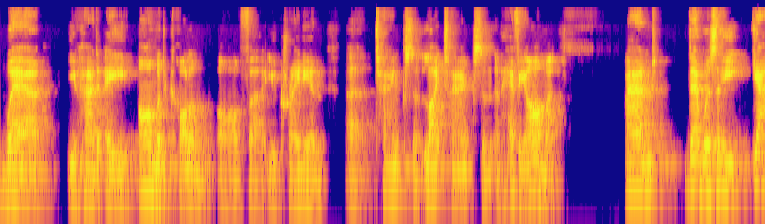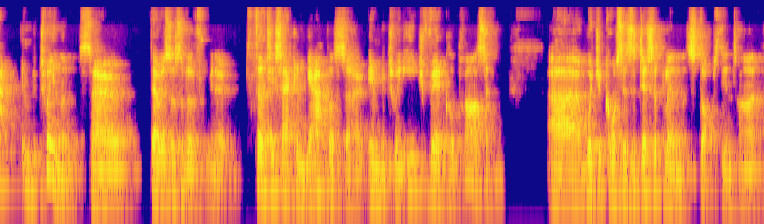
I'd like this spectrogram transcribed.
where you had a armored column of uh, Ukrainian uh, tanks, light tanks, and, and heavy armor, and there was a gap in between them. So there was a sort of you know 30 second gap or so in between each vehicle passing uh, which of course is a discipline that stops the entire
